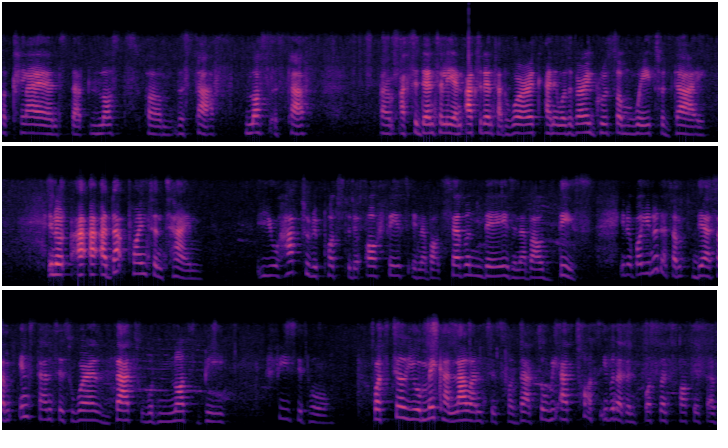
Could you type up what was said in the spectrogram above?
a client that lost um, the staff, lost a staff um, accidentally, an accident at work, and it was a very gruesome way to die. You know, at, at that point in time, you have to report to the office in about seven days, in about this you know, but you know that some, there are some instances where that would not be feasible. But still, you make allowances for that. So we are taught, even as enforcement officers,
